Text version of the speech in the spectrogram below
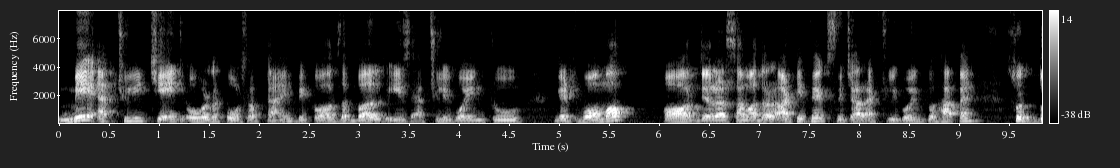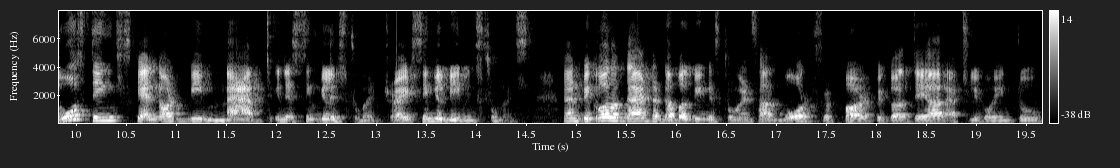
may actually change over the course of time because the bulb is actually going to get warm up or there are some other artifacts which are actually going to happen. So those things cannot be mapped in a single instrument right? Single beam instruments. And because of that the double beam instruments are more preferred because they are actually going to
